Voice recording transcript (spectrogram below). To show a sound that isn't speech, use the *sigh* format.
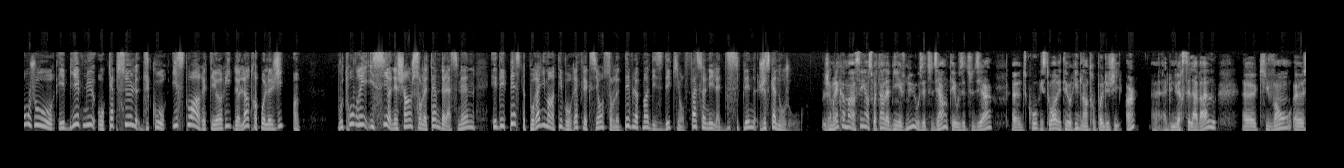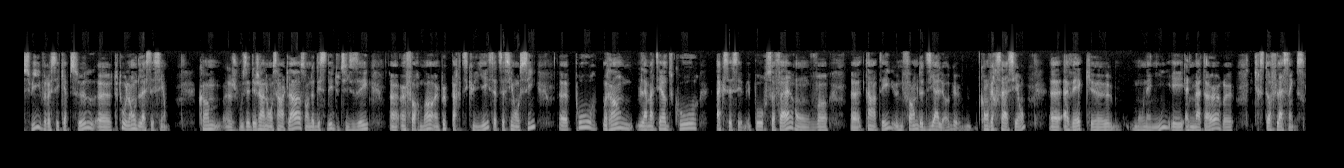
Bonjour et bienvenue aux capsules du cours Histoire et théorie de l'anthropologie 1. Vous trouverez ici un échange sur le thème de la semaine et des pistes pour alimenter vos réflexions sur le développement des idées qui ont façonné la discipline jusqu'à nos jours. J'aimerais commencer en souhaitant la bienvenue aux étudiantes et aux étudiants euh, du cours Histoire et théorie de l'anthropologie 1 euh, à l'Université Laval euh, qui vont suivre ces capsules tout au long de la session comme euh, je vous ai déjà annoncé en classe, on a décidé d'utiliser euh, un format un peu particulier cette session aussi euh, pour rendre la matière du cours accessible. Et pour ce faire, on va tenter une forme de dialogue, conversation avec mon ami et animateur Christophe Lassens.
